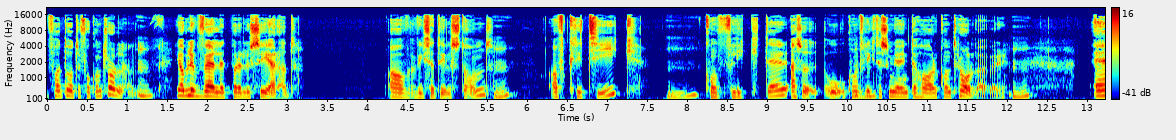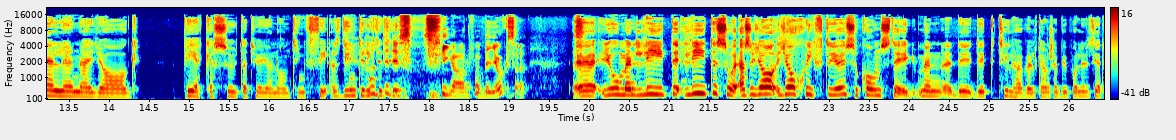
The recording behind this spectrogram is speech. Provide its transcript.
för att återfå kontrollen. Jag blev väldigt paralyserad av vissa tillstånd. Mm. Av kritik, Mm. konflikter, alltså konflikter som jag inte har kontroll över. Mm. Eller när jag pekas ut att jag gör någonting fel. Alltså, det är inte riktigt... inte du social fobi också? Eh, jo, men lite, lite så. Alltså jag, jag skiftar, jag är så konstig, men det, det tillhör väl kanske bipolaritet.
